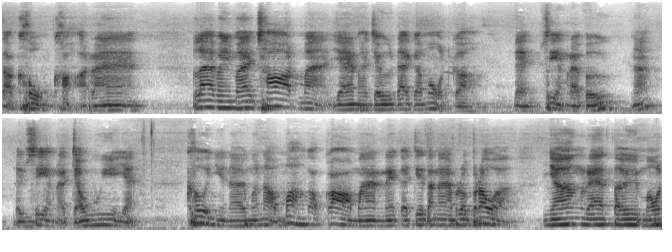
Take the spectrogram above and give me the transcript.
tạo khủng khó ra là mì mấy chót mà dèm hả chứ đây có một có để xiên là bứ nó để xiên là cháu vui vậy là mày mới chót mà dạ mà chữ đây cả một cò để xiềng là bự nó để xiềng là cháu huy vậy khôi như nào mà nào mò có cò mà này cả chia ta pro pro à nhân ra từ một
